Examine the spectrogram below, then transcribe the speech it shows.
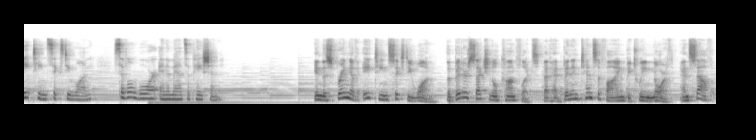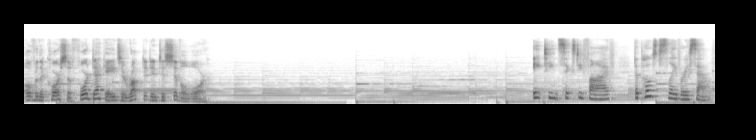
1861 Civil War and Emancipation. In the spring of 1861, the bitter sectional conflicts that had been intensifying between North and South over the course of four decades erupted into civil war. Eighteen sixty-five, the post-slavery South.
